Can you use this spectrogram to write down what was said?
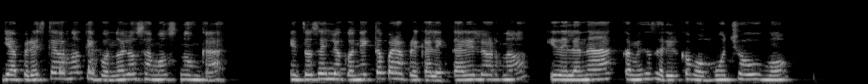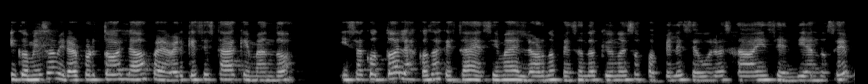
Ya, pero este horno tipo no lo usamos nunca. Entonces lo conecto para precalentar el horno y de la nada comienza a salir como mucho humo y comienzo a mirar por todos lados para ver qué se estaba quemando y saco todas las cosas que estaban encima del horno pensando que uno de esos papeles seguro estaba incendiándose.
